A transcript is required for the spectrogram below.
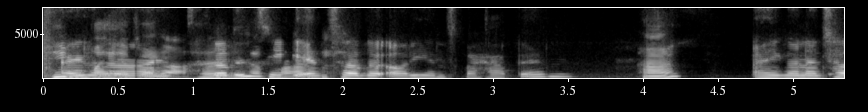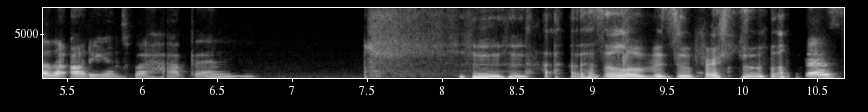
people you might have got spill hurt in the tea and tell the audience what happened? Huh? Are you gonna tell the audience what happened? That's a little bit too personal. That's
